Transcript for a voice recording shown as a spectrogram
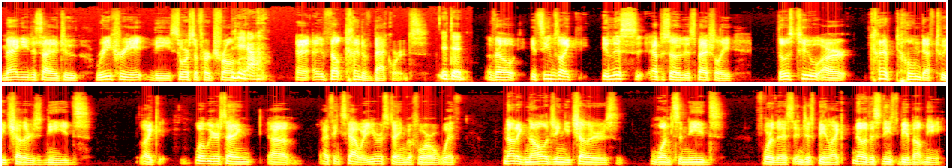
Maggie decided to recreate the source of her trauma. yeah And it felt kind of backwards. it did Though it seems like in this episode, especially, those two are kind of tone deaf to each other's needs. Like what we were saying, uh, I think, Scott, what you were saying before with not acknowledging each other's wants and needs for this and just being like, no, this needs to be about me.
